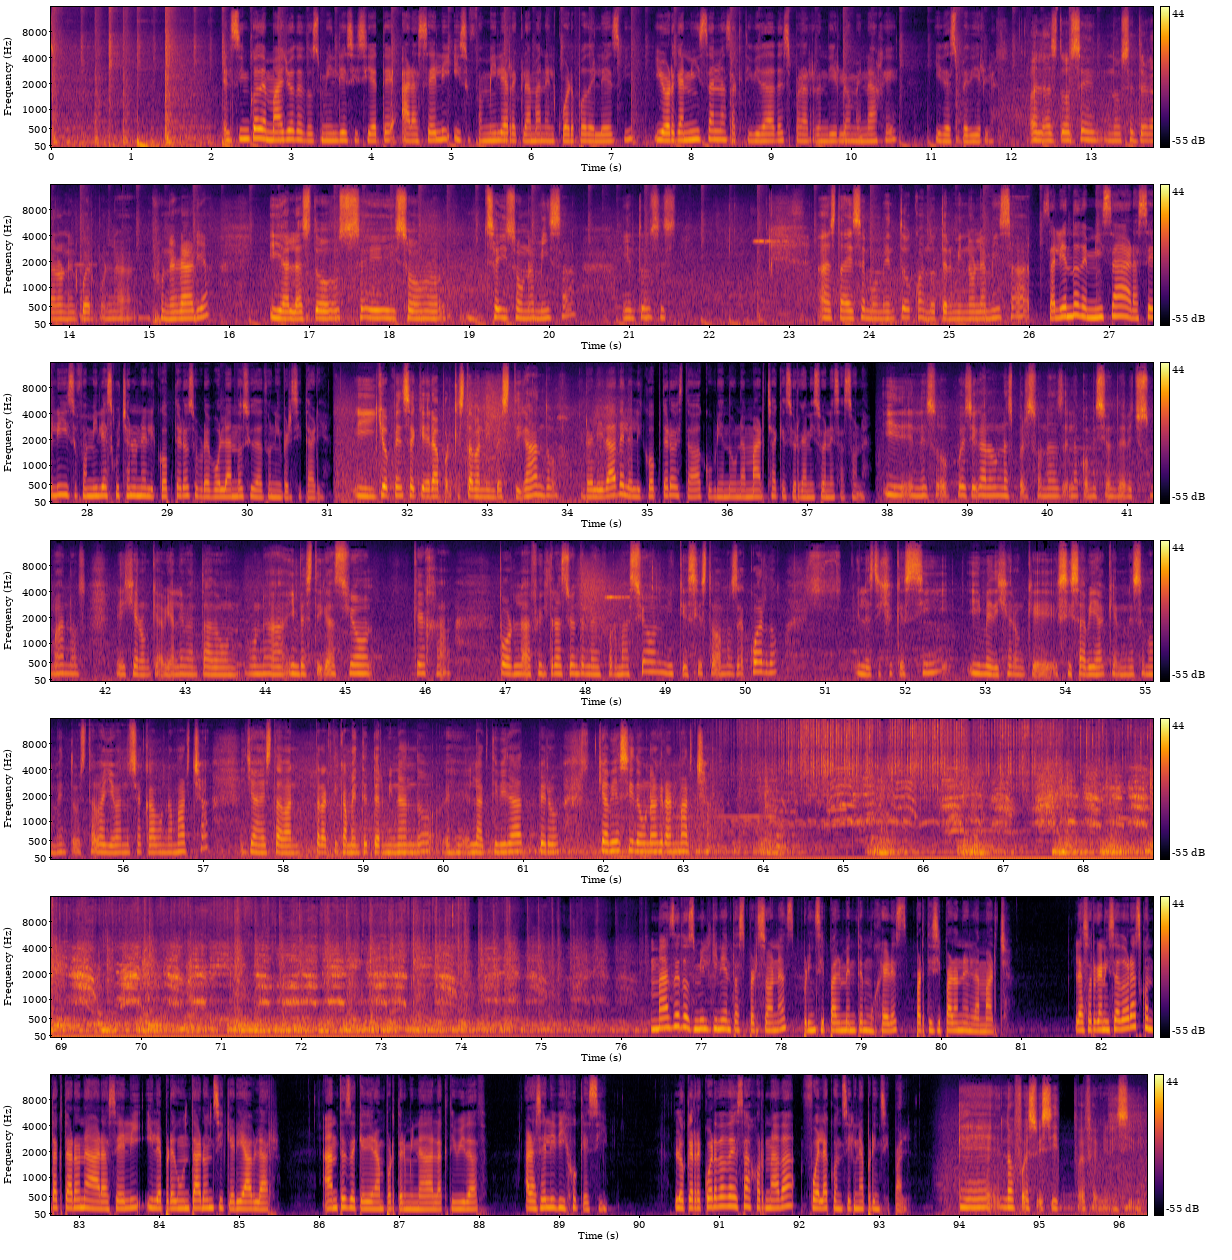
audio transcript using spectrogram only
El 5 de mayo de 2017, Araceli y su familia reclaman el cuerpo de Lesbi y organizan las actividades para rendirle homenaje y despedirla. A las 12 nos entregaron el cuerpo en la funeraria y a las dos se hizo, se hizo una misa y entonces hasta ese momento cuando terminó la misa. Saliendo de misa, Araceli y su familia escuchan un helicóptero sobrevolando Ciudad Universitaria. Y yo pensé que era porque estaban investigando. En realidad el helicóptero estaba cubriendo una marcha que se organizó en esa zona. Y en eso pues llegaron unas personas de la Comisión de Derechos Humanos, me dijeron que habían levantado una investigación queja por la filtración de la información y que sí estábamos de acuerdo. Y les dije que sí y me dijeron que sí sabía que en ese momento estaba llevándose a cabo una marcha. Ya estaban prácticamente terminando eh, la actividad, pero que había sido una gran marcha. Más de 2.500 personas, principalmente mujeres, participaron en la marcha. Las organizadoras contactaron a Araceli y le preguntaron si quería hablar, antes de que dieran por terminada la actividad. Araceli dijo que sí. Lo que recuerda de esa jornada fue la consigna principal. Eh, no fue suicidio, fue feminicidio.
